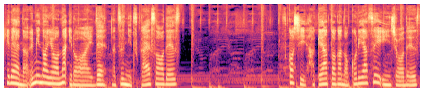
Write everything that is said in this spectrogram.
綺麗な海のような色合いで夏に使えそうです。少しハケ跡が残りやすい印象です。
